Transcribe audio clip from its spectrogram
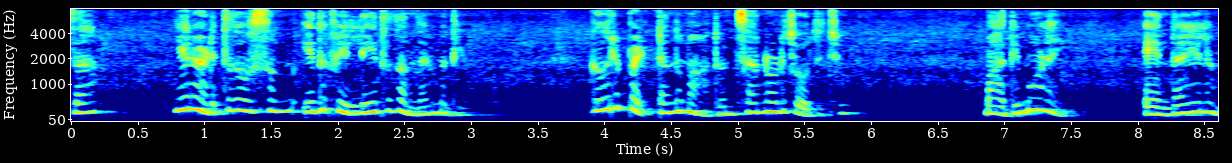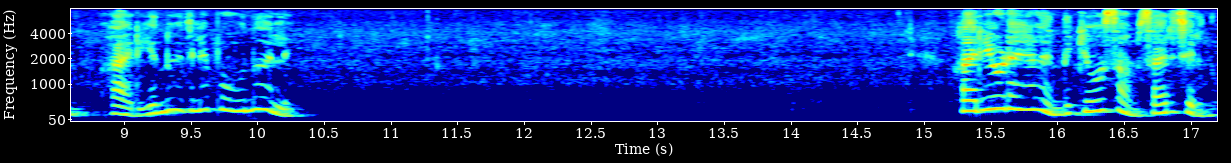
സാർ ഞാൻ അടുത്ത ദിവസം ഇത് ഫില്ല് ചെയ്ത് തന്നാൽ മതിയോ? ഗൗരി പെട്ടെന്ന് മാധവൻ സാറിനോട് ചോദിച്ചു. മതി മോളെ എന്തായാലും ഹരിയൊന്നും ഇതിലേ പോകുന്നതല്ലേ? ഹരിയോട് അയാൾ എന്തൊക്കെയോ സംസാരിച്ചിരുന്നു.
